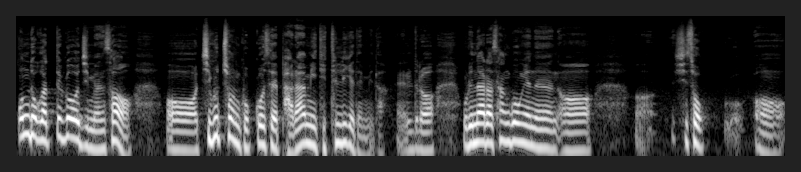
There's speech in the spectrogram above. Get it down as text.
온도가 뜨거워지면서 어, 지구촌 곳곳에 바람이 뒤틀리게 됩니다. 예를 들어 우리나라 상공에는 어, 어, 시속 어,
